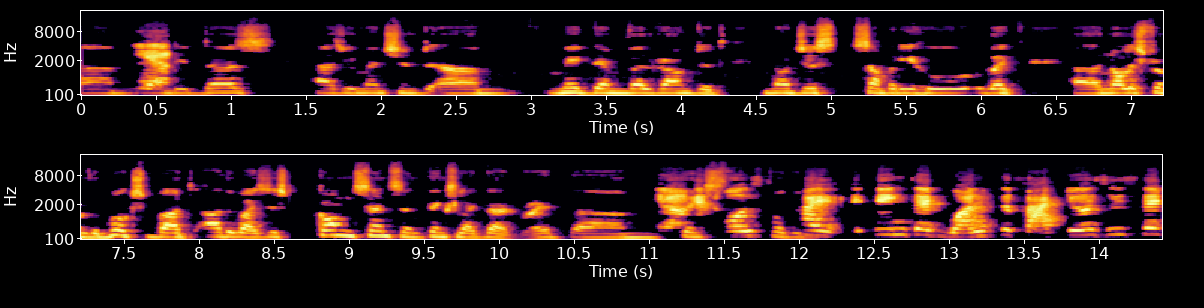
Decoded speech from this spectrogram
Um, yeah. And it does, as you mentioned, um, make them well-rounded, not just somebody who with uh, knowledge from the books, but otherwise just common sense and things like that, right? Um, yeah, also, the... I, I think that one of the factors is that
